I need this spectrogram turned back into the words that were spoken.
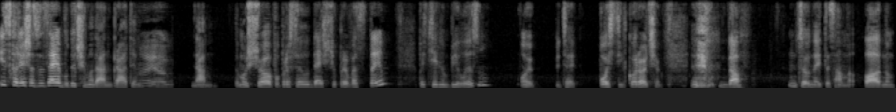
І скоріше за все, я буду чемодан брати. ну, як Да. Тому що попросили дещо привезти, постільну білизну. Ой, це постіль, коротше. да. Ну, це одне й те саме. Ладно.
